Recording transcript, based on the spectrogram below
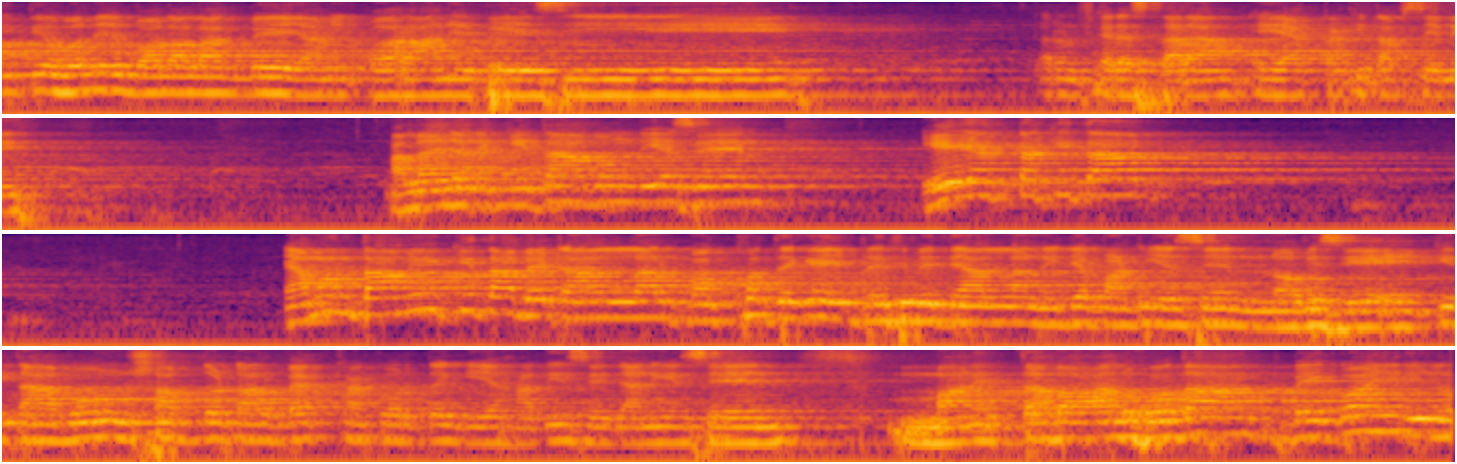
দিতে হলে বলা লাগবে, আমি কোরআনে পেয়েছি। কারণ ফেরেস্তারা এই একটা কিতাব চেনে। আল্লাহ জানে কিতাব দিয়েছেন? এই একটা কিতাব এমন দামি কিতাব এটা আল্লাহর পক্ষ থেকে এই পৃথিবীতে আল্লাহ নিজে পাঠিয়েছেন। নবীজি এই কিতাবুন শব্দটার ব্যাখ্যা করতে গিয়ে হাদিসে জানিয়েছেন মানে তাবাল হুদা বেগাইরিল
